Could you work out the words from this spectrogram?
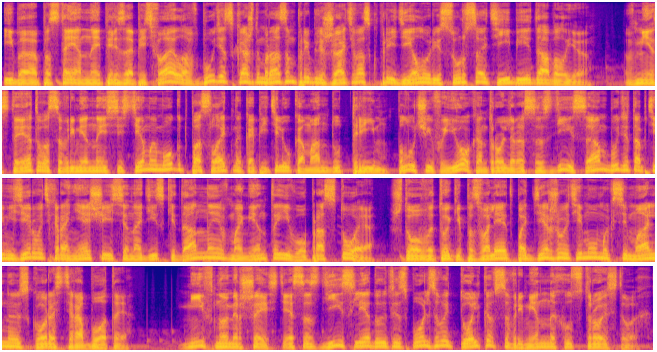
Ибо постоянная перезапись файлов будет с каждым разом приближать вас к пределу ресурса TBW. Вместо этого современные системы могут послать накопителю команду trim. Получив ее, контроллер SSD сам будет оптимизировать хранящиеся на диске данные в моменты его простоя, что в итоге позволяет поддерживать ему максимальную скорость работы. Миф номер 6. SSD следует использовать только в современных устройствах.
